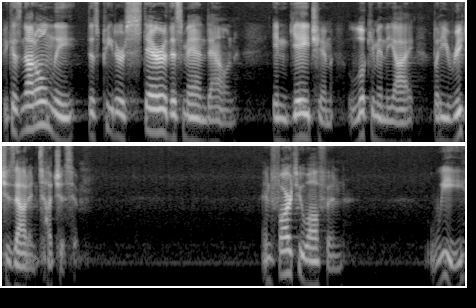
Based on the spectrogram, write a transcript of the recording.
Because not only does Peter stare this man down, engage him, look him in the eye, but he reaches out and touches him. And far too often, we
